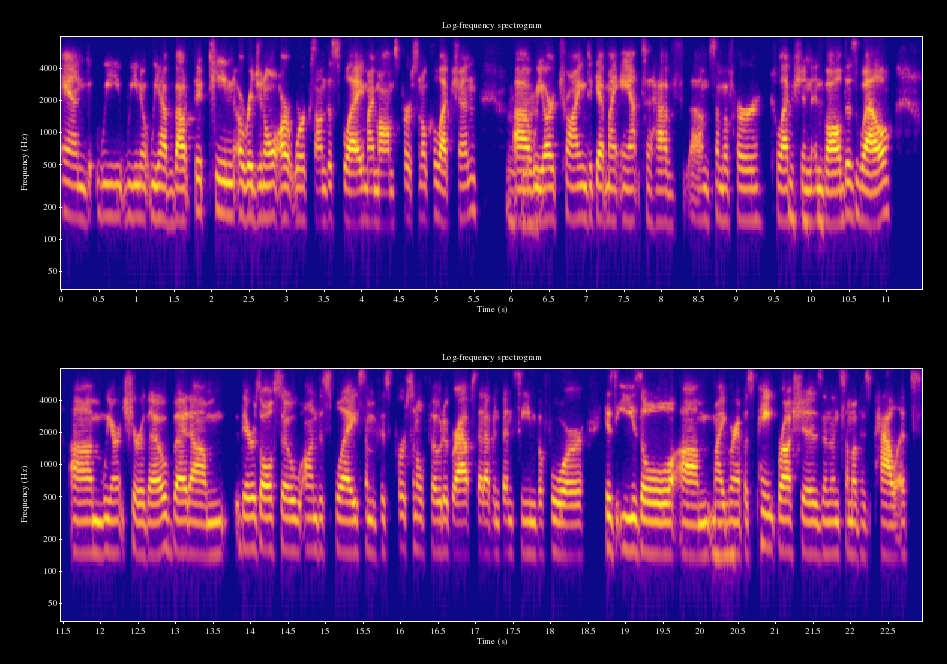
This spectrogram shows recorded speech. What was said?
and we we know we have about 15 original artworks on display my mom's personal collection uh, okay. uh, we are trying to get my aunt to have um, some of her collection involved as well um, we aren't sure though but um, there's also on display some of his personal photographs that haven't been seen before his easel um, my mm-hmm. grandpa's paintbrushes and then some of his palettes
